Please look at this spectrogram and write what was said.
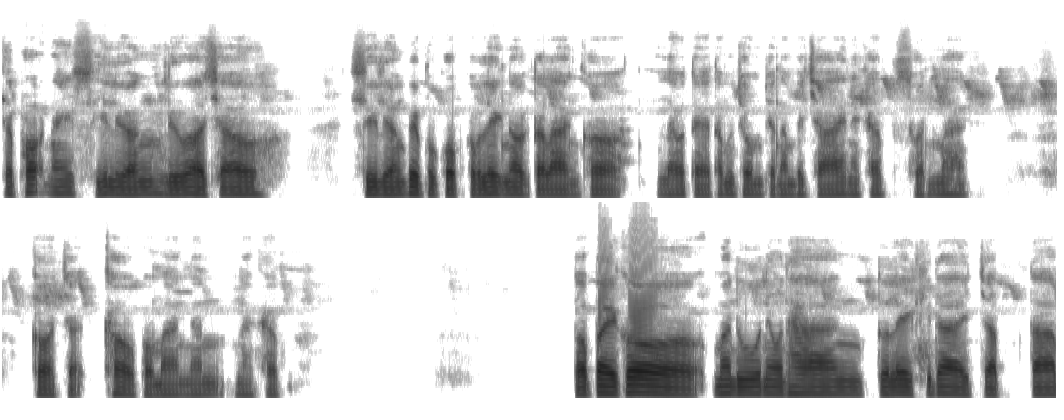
เฉพาะในสีเหลืองหรือว่าจะเอาสีเหลืองไปประกบกับเลขนอกตารางก็แล้วแต่ท่านผู้ชมจะนำไปใช้นะครับ ส่วนมากก็จะเข้าประมาณนั้นนะครับ ต่อไปก็มาดูแนวทางตัวเลขที่ได้จับตาม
